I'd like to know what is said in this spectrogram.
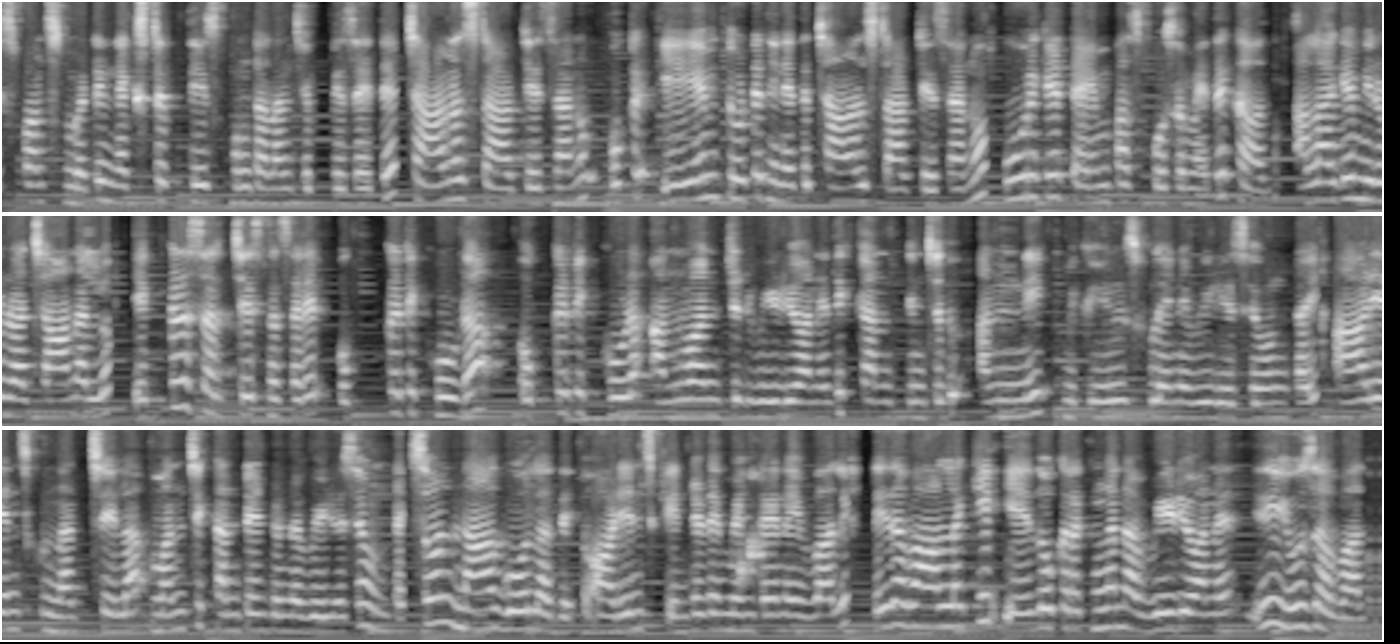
రెస్పాన్స్ని బట్టి నెక్స్ట్ స్టెప్ తీసుకుంటానని చెప్పేసి అయితే ఛానల్ స్టార్ట్ చేశాను. ఒక ఏం తోటే నేనైతే ఛానల్ స్టార్ట్ చేశాను. ఊరికే టైం పాస్ కోసం అయితే కాదు. అలాగే మీరు నా ఛానల్లో ఎక్కడ సెర్చ్ చేసినా సరే సరే ఒక్కటి కూడా ఒక్కటి కూడా అన్వాంటెడ్ వీడియో అనేది కనిపించదు. అన్ని మీకు యూస్ఫుల్ అయిన వీడియోస్ ఉంటాయి. ఆడియన్స్కు నచ్చేలా మంచి కంటెంట్ ఉన్న వీడియోస్ ఉంటాయి. సో నా గోల్ అదే. ఆడియన్స్కి ఎంటర్టైన్మెంట్ అయినా ఇవ్వాలి. లేదా వాళ్ళకి ఏదో ఒక రకంగా నా వీడియో అనేది యూజ్ అవ్వాలి.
